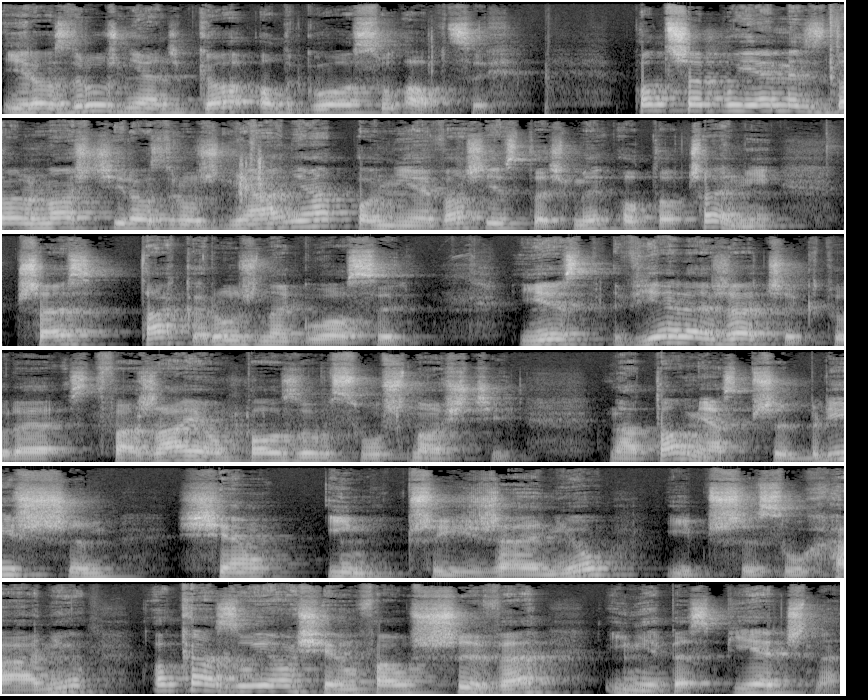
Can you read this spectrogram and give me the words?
i rozróżniać go od głosu obcych. Potrzebujemy zdolności rozróżniania, ponieważ jesteśmy otoczeni przez tak różne głosy. Jest wiele rzeczy, które stwarzają pozór słuszności. Natomiast przy bliższym się im przyjrzeniu i przysłuchaniu okazują się fałszywe i niebezpieczne.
